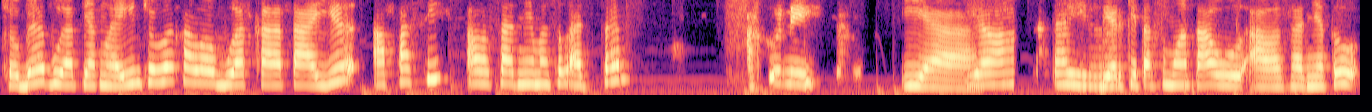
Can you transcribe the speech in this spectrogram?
coba buat yang lain, coba kalau buat Kak Taye, apa sih alasannya masuk Advent? Aku nih, Iya. Ya, kata ya. Biar kita semua tahu alasannya tuh,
